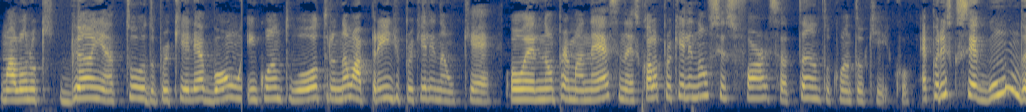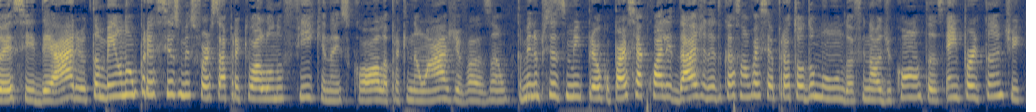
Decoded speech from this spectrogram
um aluno que ganha tudo porque ele é bom, enquanto o outro não aprende porque ele não quer, ou ele não permanece na escola porque ele não se esforça tanto quanto o Kiko. É por isso que, segundo esse ideário, também eu não preciso me esforçar para que o aluno fique na escola, para que não haja evasão. Também não preciso me preocupar se a qualidade da educação vai ser para todo mundo. Afinal de contas, é importante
